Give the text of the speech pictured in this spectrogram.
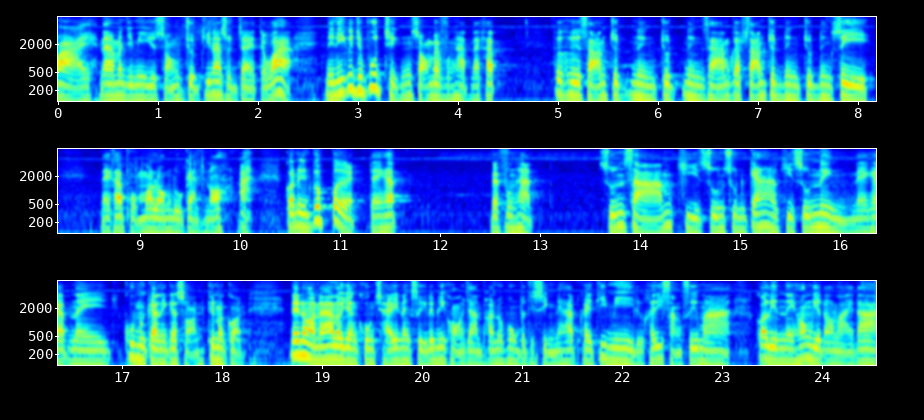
ปายนะมันจะมีอยู่ 2 จุดที่น่าสนใจ แต่ว่าในนี้ก็จะพูดถึง 2 แบบฝึกหัดนะครับ ก็คือ 3.1.13 กับ 3.1.14 นะครับ ผมมาลองดูกันเนาะอะก่อนอื่นก็เปิดนะครับ แบบฝึกหัด 03ขีด009ขีด01 นะครับ ในคู่มือการเรียนการสอนขึ้นมาก่อน แน่นอนนะเรายังคงใช้หนังสือเล่มนี้ของอาจารย์พานุพงศ์ปฏิสิงห์นะครับใครที่มีหรือใครที่สั่งซื้อมา ก็เรียนในห้องเรียนออนไลน์ได้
